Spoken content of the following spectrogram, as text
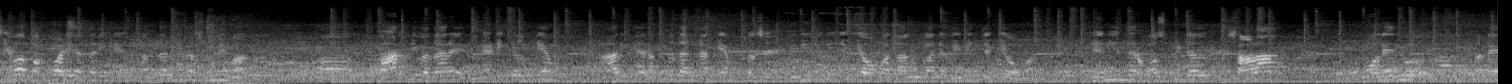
સેવા પખવાડિયા તરીકે પંદર દિવસ સુધીમાં બારથી વધારે મેડિકલ કેમ્પ આ રીતે રક્તદાનના કેમ્પ થશે. જુદી જુદી જગ્યાઓમાં તાલુકા વિવિધ જગ્યાઓમાં. જેની અંદર હોસ્પિટલ, શાળા, કોલેજો અને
